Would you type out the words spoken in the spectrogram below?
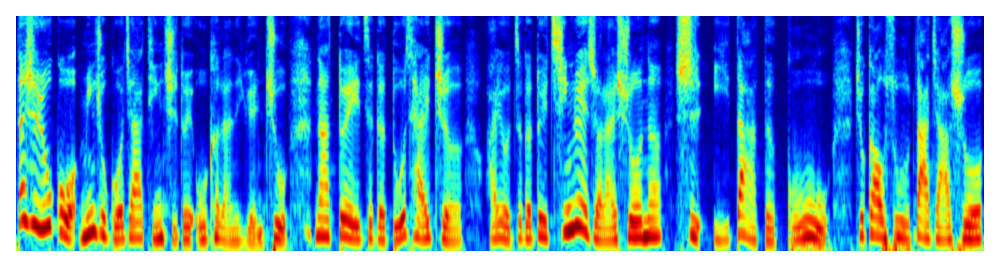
但是如果民主国家停止对乌克兰的援助，那对这个独裁者还有这个对侵略者来说呢，是一大的鼓舞。就告诉大家说，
